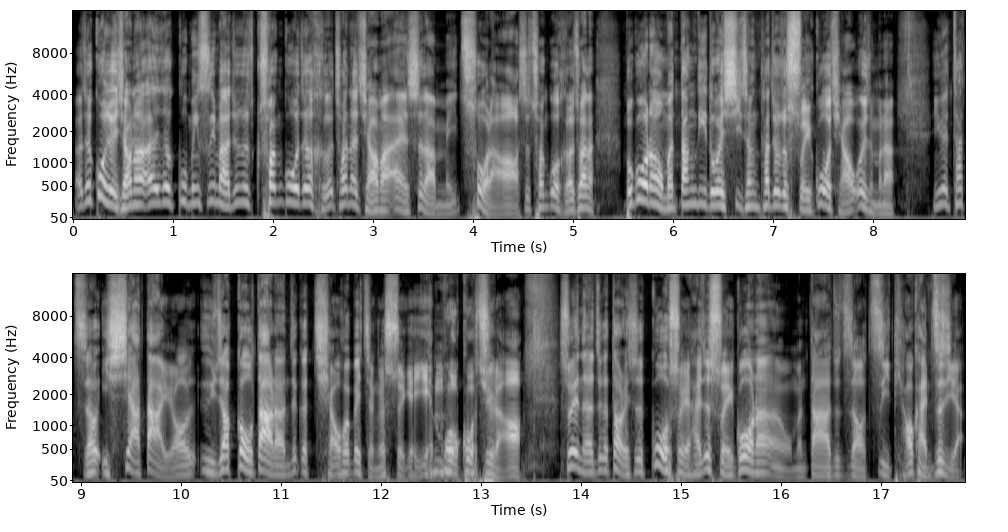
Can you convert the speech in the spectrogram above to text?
啊，这过水桥呢，哎，这顾名思义嘛，就是穿过这个河川的桥嘛。哎，是啦，没错了啊，是穿过河川的。不过呢，我们当地都会戏称它就是水过桥，为什么呢？因为它只要一下大雨哦，雨只要够大了，这个桥会被整个水给淹没过去了啊。所以呢，这个到底是过水还是水过呢？我们大家都知道自己调侃自己啊。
